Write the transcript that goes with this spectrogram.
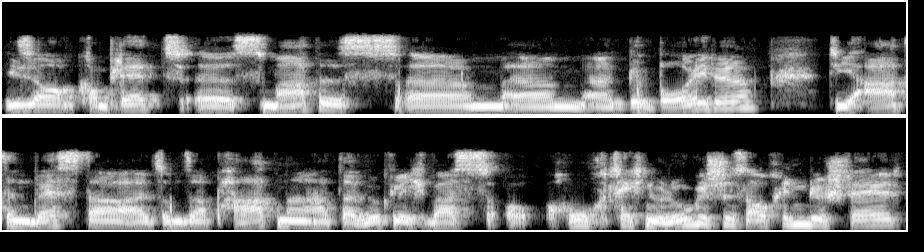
ist auch komplett äh, smartes ähm, ähm, äh, Gebäude. Die Art Investor als unser Partner hat da wirklich was hochtechnologisches auch hingestellt,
